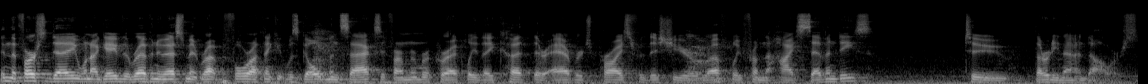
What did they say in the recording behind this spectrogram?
in the first day when I gave the revenue estimate right before, I think it was Goldman Sachs, if I remember correctly, they cut their average price for this year roughly from the high 70s to $39.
